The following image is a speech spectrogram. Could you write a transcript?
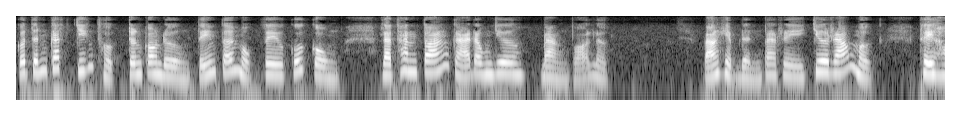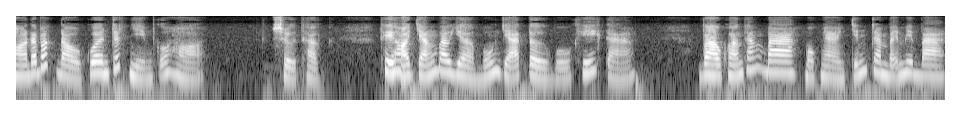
có tính cách chiến thuật trên con đường tiến tới mục tiêu cuối cùng là thanh toán cả Đông Dương bằng võ lực. Bản Hiệp định Paris chưa ráo mực thì họ đã bắt đầu quên trách nhiệm của họ. Sự thật thì họ chẳng bao giờ muốn giả từ vũ khí cả. Vào khoảng tháng 3 1973,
